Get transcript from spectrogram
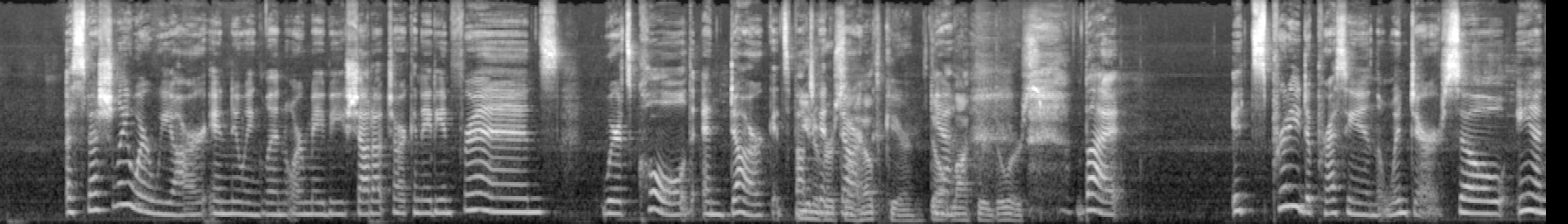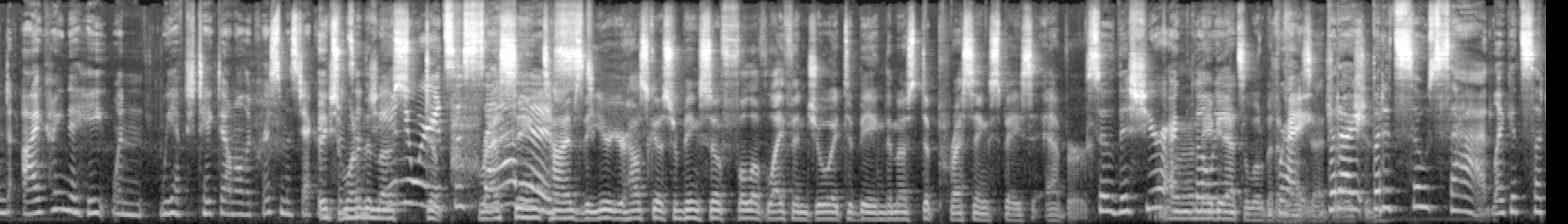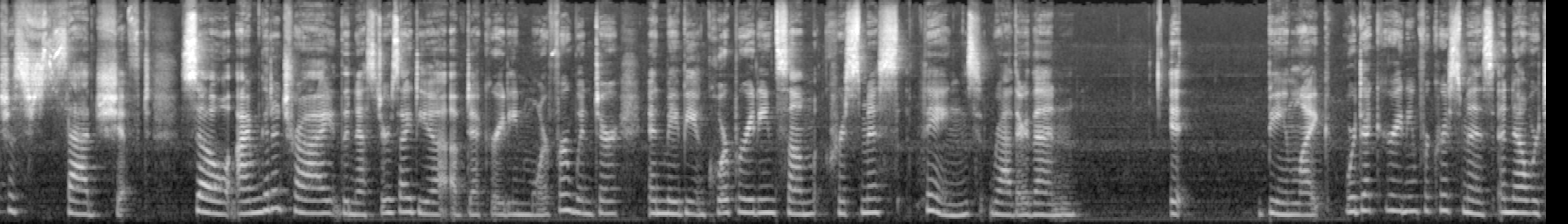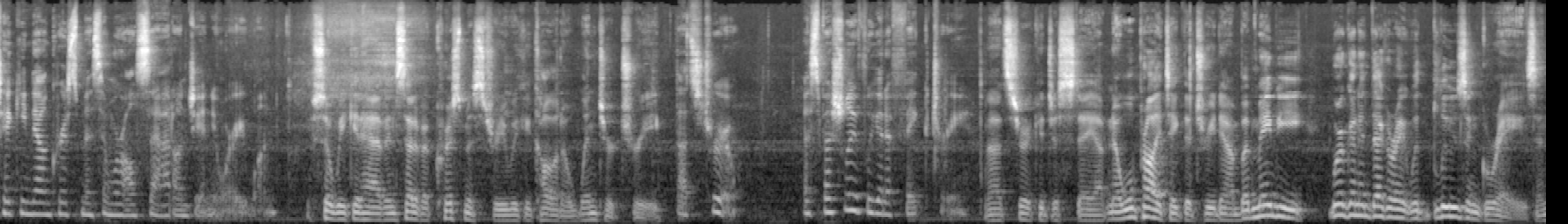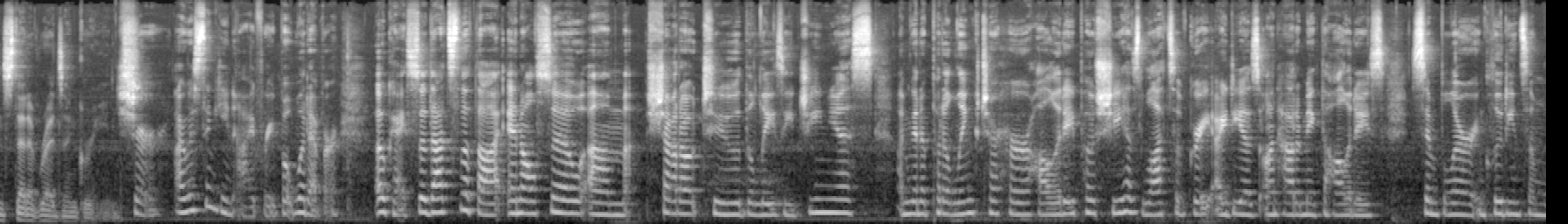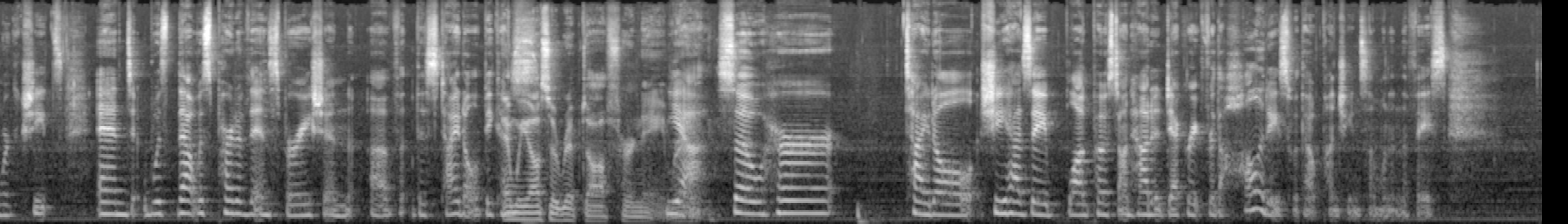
especially where we are in New England, or maybe shout out to our Canadian friends, where it's cold and dark, it's about Universal to get dark. Universal healthcare. Don't Yeah. lock their doors. But it's pretty depressing in the winter. So, and I kind of hate when we have to take down all the Christmas decorations. It's one of the most January. The depressing times of the year. Your house goes from being so full of life and joy to being the most depressing space ever. So this year I'm Uh, going. maybe that's a little bit of an right, but I but it's so sad. Like it's such a sad shift. So I'm gonna try the Nester's idea of decorating more for winter and maybe incorporating some Christmas things rather than it being like we're decorating for Christmas and now we're taking down Christmas and we're all sad on January one. So we could have instead of a Christmas tree, we could call it a winter tree. That's true. Especially if we get a fake tree. That's true. It could just stay up. No, we'll probably take the tree down, but maybe we're going to decorate with blues and grays instead of reds and greens. Sure. I was thinking ivory, but whatever. Okay, so that's the thought. And also, um, shout out to the Lazy Genius. I'm going to put a link to her holiday post. She has lots of great ideas on how to make the holidays simpler, including some worksheets. And was that was part of the inspiration of this title because And we also ripped off her name. yeah. Right? So her title, she has a blog post on how to decorate for the holidays without punching someone in the face.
